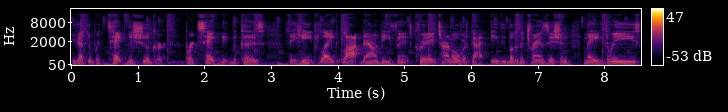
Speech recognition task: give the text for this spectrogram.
You have to protect the sugar, protect it because the Heat play lockdown defense, create turnovers, got easy buckets in transition, made threes.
